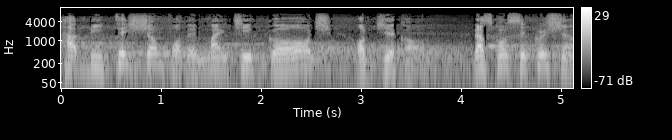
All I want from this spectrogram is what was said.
habitation for the mighty God of Jacob. That's consecration.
